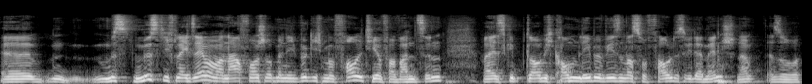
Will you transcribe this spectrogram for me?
äh, müsst, müsste ich vielleicht selber mal nachforschen, ob wir nicht wirklich mit Faultier verwandt sind, weil es gibt, glaube ich, kaum ein Lebewesen, was so faul ist wie der Mensch. Ne? Also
